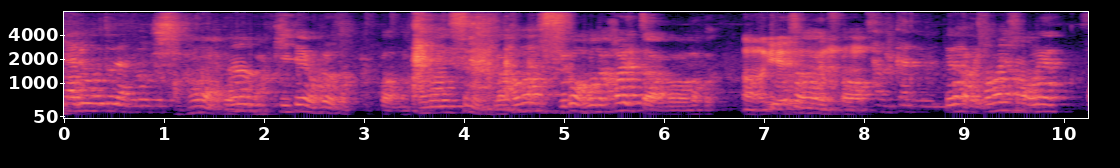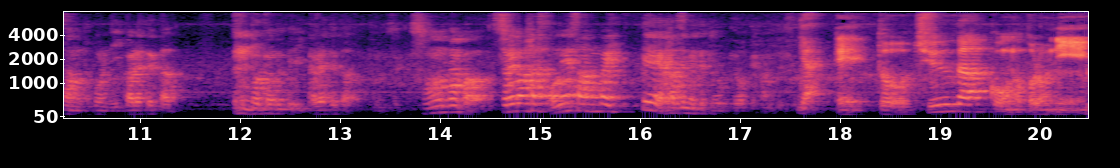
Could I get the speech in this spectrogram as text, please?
なるほどなるほどその薪でお風呂とか中野に住む中野すごい本当カレちゃんのなんかうん、いやそうなんですか？サブカルでなんかたまにそのお姉さんのところに行かれてた東京の時行かれてたって言うんですけどそのなんかそれがはお姉さんが行って初めて東京って感じですか？いやえーっと中学校の頃に、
